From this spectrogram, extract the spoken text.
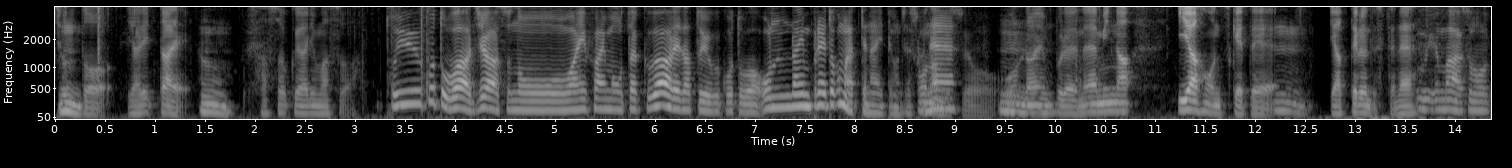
ちょっとやりたい、うん。早速やりますわ。ということはじゃあその w i f i もオタクはあれだということはオンラインプレイとかもやってないって感じですかね。そうなんですよ、うん。オンラインプレイね。みんなイヤホンつけうてん。やってるんですってね、うまあその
